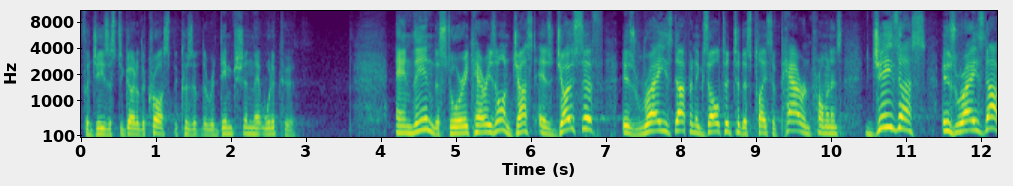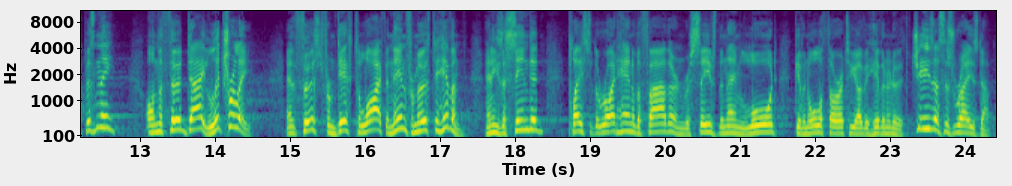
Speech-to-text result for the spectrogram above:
for Jesus to go to the cross because of the redemption that would occur. And then the story carries on. Just as Joseph is raised up and exalted to this place of power and prominence, Jesus is raised up, isn't he? On the third day, literally. And first from death to life, and then from earth to heaven. And he's ascended, placed at the right hand of the Father, and receives the name Lord, given all authority over heaven and earth. Jesus is raised up.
